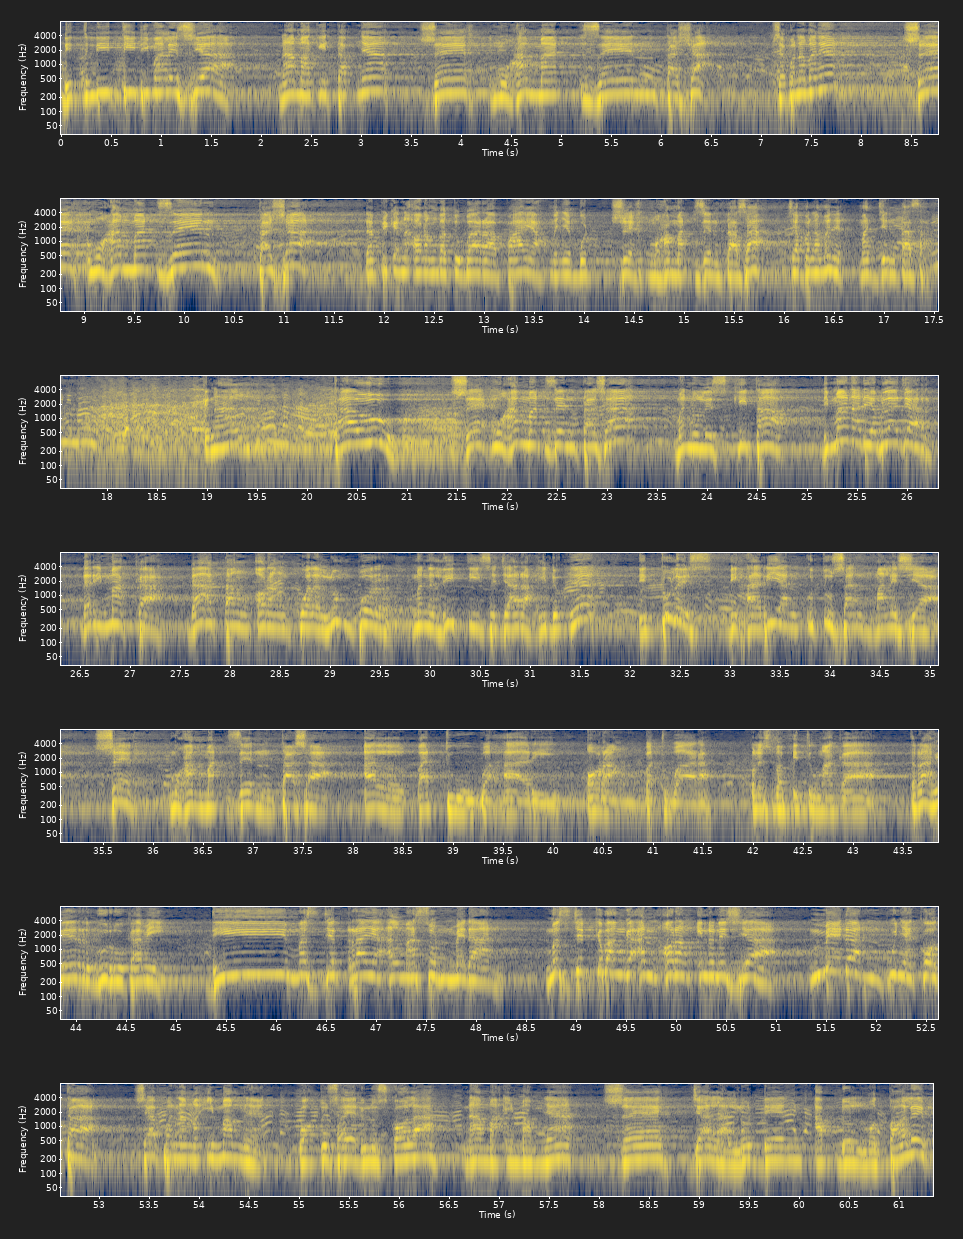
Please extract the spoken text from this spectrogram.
diteliti di Malaysia. Nama kitabnya Syekh Muhammad Zain Tasha. Siapa namanya? Syekh Muhammad Zain Tasha. Tapi karena orang batu bara payah menyebut Syekh Muhammad Zain Tasha. Siapa namanya? Majen Tasha. Kenal? Tahu Syekh Muhammad Zain Tasha menulis kitab di mana dia belajar dari Makkah datang orang Kuala Lumpur meneliti sejarah hidupnya ditulis di harian utusan Malaysia Syekh Muhammad Zain Tasha Al Batu Bahari orang Batubara. Oleh sebab itu maka terakhir guru kami di Masjid Raya Al Masun Medan Masjid kebanggaan orang Indonesia Medan punya kota. Siapa nama imamnya? Waktu saya dulu sekolah nama imamnya Syekh Jalaluddin Abdul Muttalib.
